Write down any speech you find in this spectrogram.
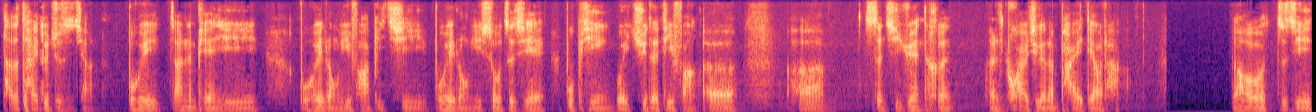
他的态度就是这样的。不会占人便宜，不会容易发脾气，不会容易受这些不平委屈的地方而，呃，升起怨恨，很快就可能排掉它，然后自己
